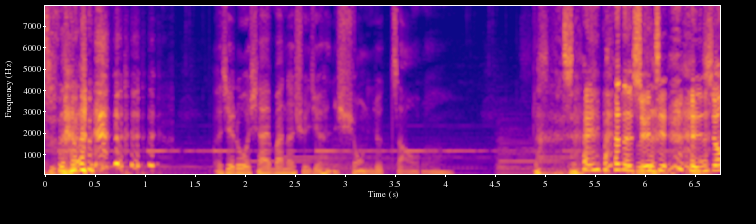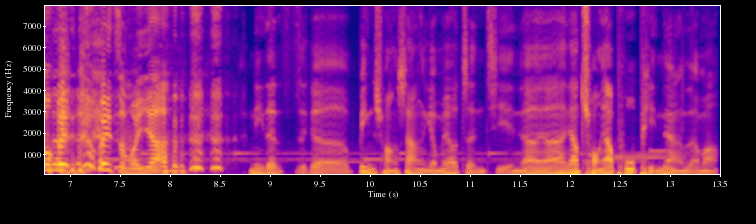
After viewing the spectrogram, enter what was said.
是的。而且如果下一班的学姐很凶，你就糟了。下一班的学姐 很凶，会会怎么样？你的这个病床上有没有整洁？你知道，要要床要铺平这样子吗？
